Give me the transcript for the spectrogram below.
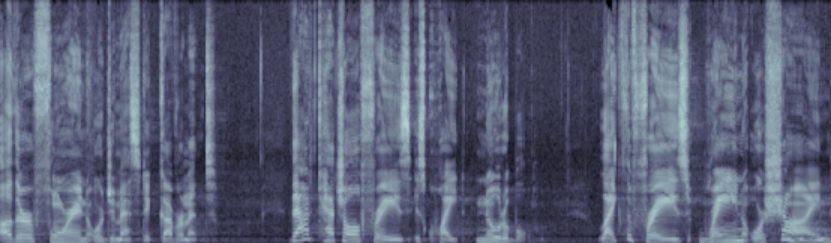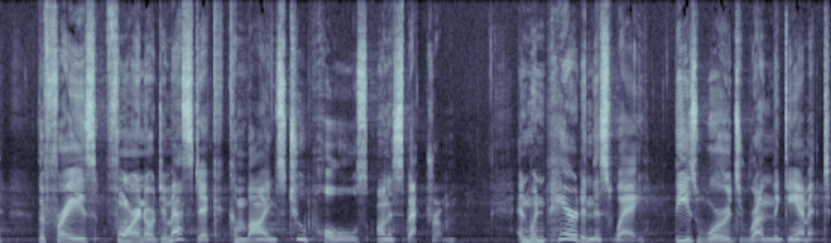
other foreign or domestic government. That catch all phrase is quite notable. Like the phrase rain or shine, the phrase foreign or domestic combines two poles on a spectrum. And when paired in this way, these words run the gamut,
